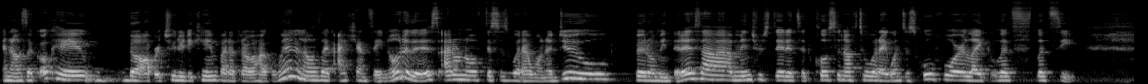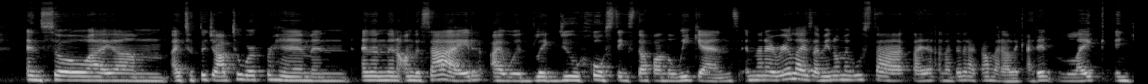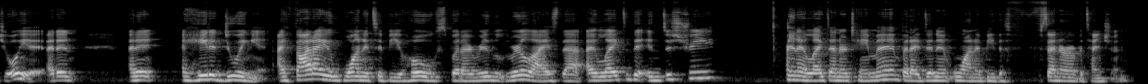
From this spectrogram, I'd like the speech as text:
And I was like, okay, the opportunity came para trabajar con él. And I was like, I can't say no to this. I don't know if this is what I want to do pero me interesa, I'm interested, it's close enough to what I went to school for, like let's let's see. And so I um I took the job to work for him and and then, then on the side I would like do hosting stuff on the weekends. And then I realized I mean no me gusta de la cámara. Like I didn't like enjoy it. I didn't I didn't I hated doing it. I thought I wanted to be a host, but I really realized that I liked the industry and I liked entertainment, but I didn't want to be the center of attention.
